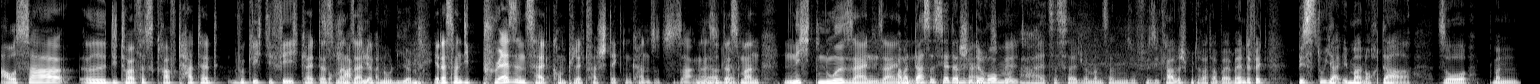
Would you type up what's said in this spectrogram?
Außer äh, die Teufelskraft hat halt wirklich die Fähigkeit, dass man seine annullieren. Ja, dass man die Presence halt komplett verstecken kann, sozusagen. Ja, Also, okay. dass man nicht nur sein, sein Aber das ist ja dann wiederum, ah, jetzt ist halt, wenn man es dann so physikalisch betrachtet, aber im Endeffekt bist du ja immer noch da. So, man,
